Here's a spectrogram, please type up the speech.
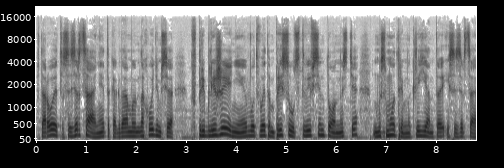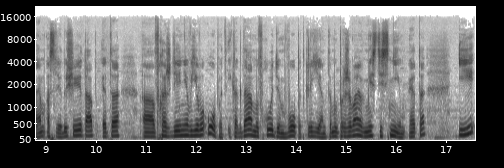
Второе, это созерцание, это когда мы находимся в приближении, вот в этом присутствии, в синтонности, мы смотрим на клиента и созерцаем, а следующий этап – это а, вхождение в его опыт. И когда мы входим в опыт клиента, мы проживаем вместе с ним это, и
